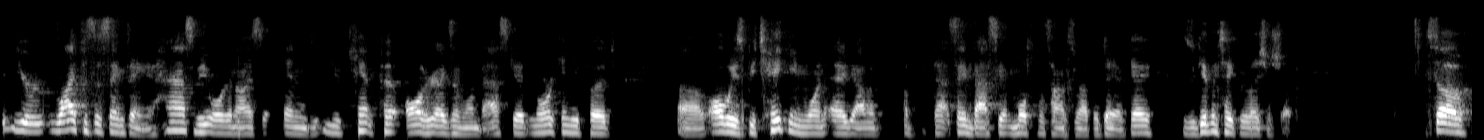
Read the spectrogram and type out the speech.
Your life is the same thing. It has to be organized, and you can't put all your eggs in one basket, nor can you put uh, always be taking one egg out of, of that same basket multiple times throughout the day. Okay, it's a give and take relationship. So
